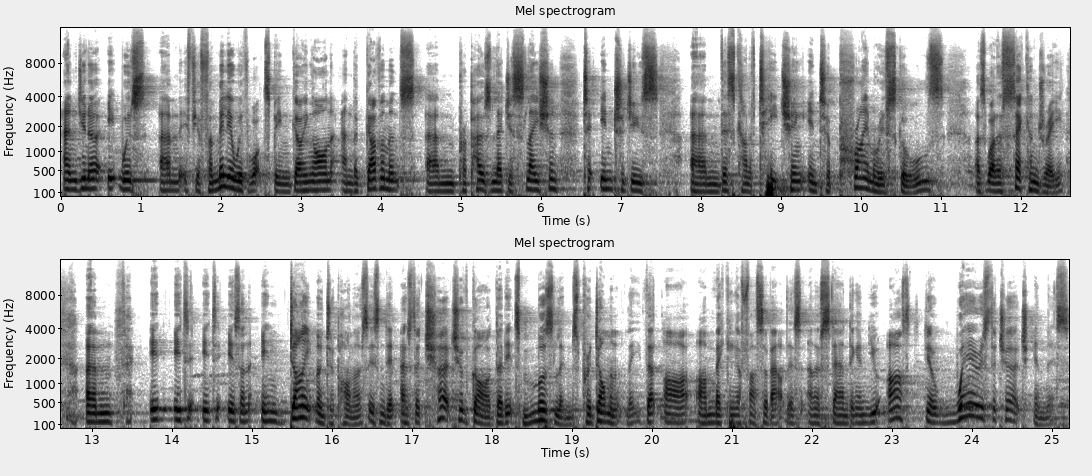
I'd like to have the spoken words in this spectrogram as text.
And, you know, it was, um, if you're familiar with what's been going on and the government's um, proposed legislation to introduce um, this kind of teaching into primary schools as well as secondary, um, it, it, it is an indictment upon us, isn't it, as the Church of God, that it's Muslims predominantly that are, are making a fuss about this and are standing. And you ask, you know, where is the church in this?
